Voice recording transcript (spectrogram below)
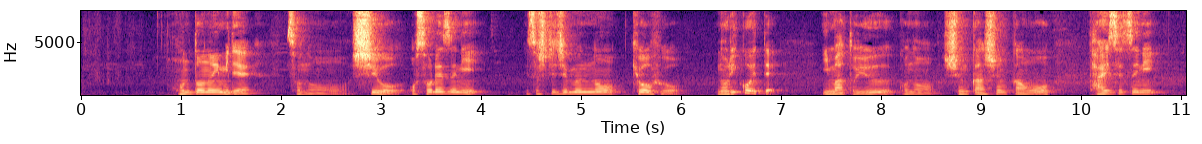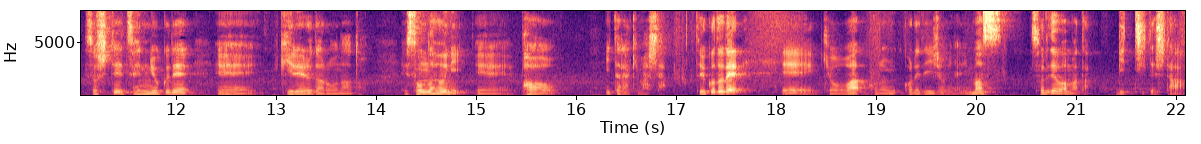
本当の意味でその死を恐れずにそして自分の恐怖を乗り越えて今というこの瞬間瞬間を大切にそして全力で、えー生きれるだろうなとそんな風に、えーパワーをいただきました。ということで、えー今日はこのこれで以上になります。それではまたリッチーでした。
